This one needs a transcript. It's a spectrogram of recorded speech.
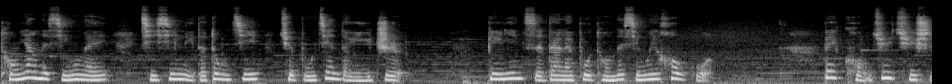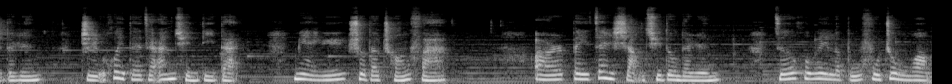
同样的行为，其心理的动机却不见得一致，并因此带来不同的行为后果。被恐惧驱使的人只会待在安全地带，免于受到惩罚；而被赞赏驱动的人，则会为了不负众望，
